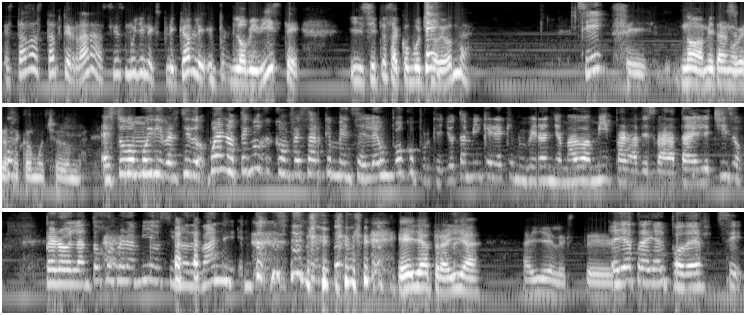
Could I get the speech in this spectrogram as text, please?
está bastante rara, sí es muy inexplicable. Y lo viviste y sí te sacó mucho Sí. de onda. Sí, Sí, no, a mí también me hubiera sacado mucho de onda. estuvo muy divertido. Bueno, tengo que confesar que me encelé un poco porque yo también quería que me hubieran llamado a mí para desbaratar el hechizo, pero el antojo no era mío, sino de Vane. Entonces, Ella traía ahí el, este, ella traía el poder, sí.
